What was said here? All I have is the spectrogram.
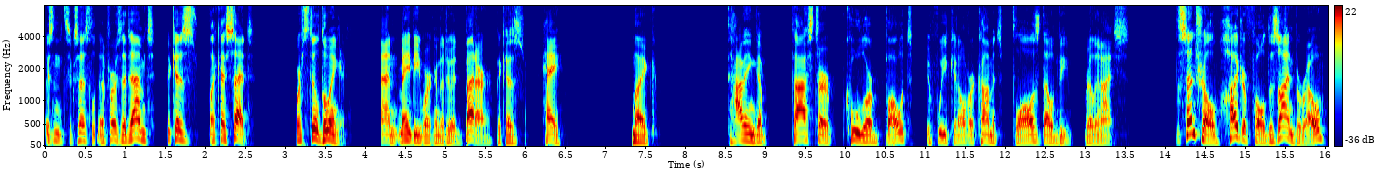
isn't successful the first attempt, because like I said, we're still doing it. And maybe we're gonna do it better because hey, like having a faster, cooler boat, if we can overcome its flaws, that would be really nice. The Central Hydrofoil Design Bureau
